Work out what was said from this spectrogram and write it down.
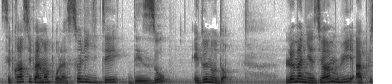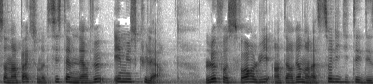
c'est principalement pour la solidité des os et de nos dents. Le magnésium, lui, a plus un impact sur notre système nerveux et musculaire. Le phosphore, lui, intervient dans la solidité des,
